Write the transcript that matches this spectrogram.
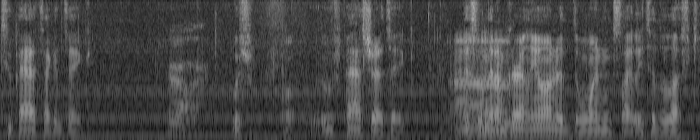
two paths I can take. There are. Which wh- which path should I take? This one that I'm Um, currently on, or the one slightly to the left?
